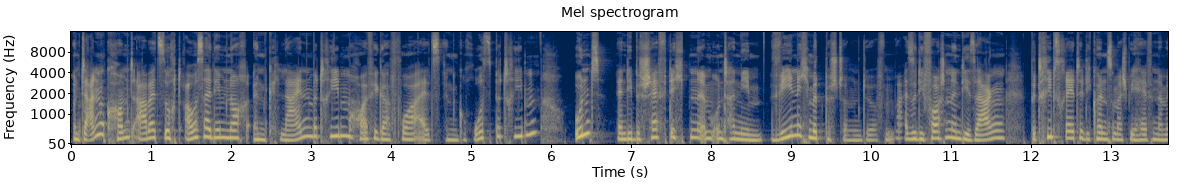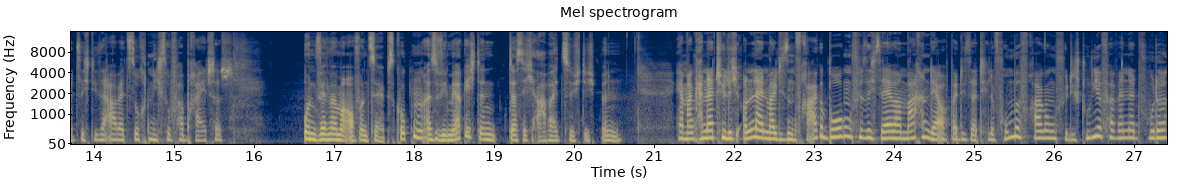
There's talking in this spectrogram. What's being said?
Und dann kommt Arbeitssucht außerdem noch in kleinen Betrieben häufiger vor als in Großbetrieben. Und wenn die Beschäftigten im Unternehmen wenig mitbestimmen dürfen. Also die Forschenden, die sagen, Betriebsräte, die können zum Beispiel helfen, damit sich diese Arbeitssucht nicht so verbreitet. Und wenn wir mal auf uns selbst gucken, also wie merke ich denn, dass ich arbeitssüchtig bin? Ja, man kann natürlich online mal diesen Fragebogen für sich selber machen, der auch bei dieser Telefonbefragung für die Studie verwendet wurde.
